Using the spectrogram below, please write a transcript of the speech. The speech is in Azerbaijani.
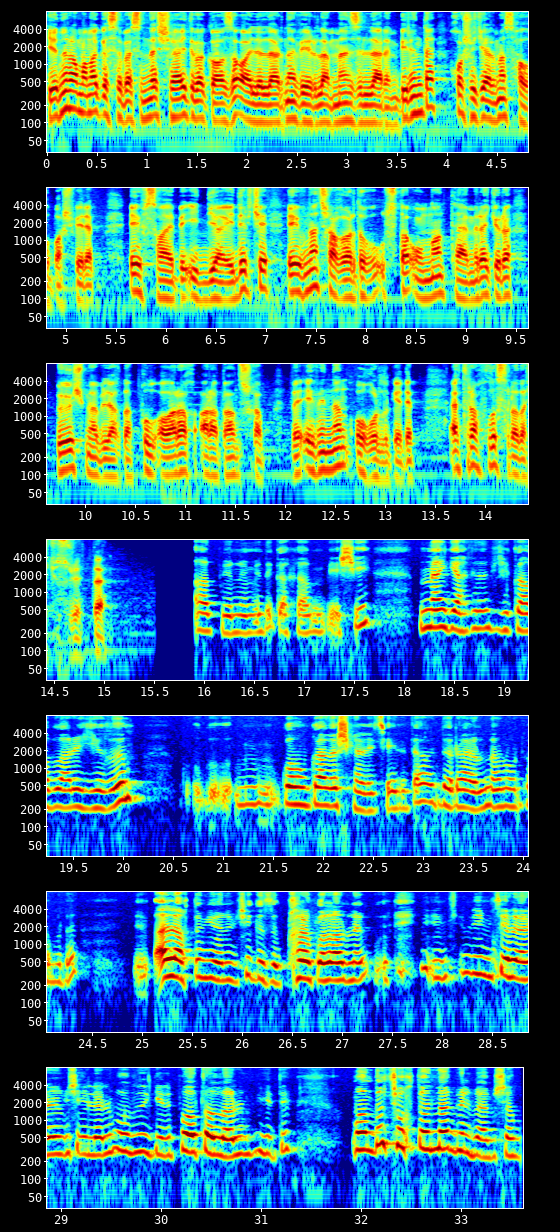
Yeni Ramana qəsəbəsində şəhid və qazi ailələrinə verilən mənzillərin birində xoşagəlməz hal baş verib. Ev sahibi iddia edir ki, evinə çağırdığı usta ondan təmirə görə böyük məbləğdə pul alaraq aradan çıxıb və evindən oğurluq edib. Ətraflı sıradakı süjetdə. Ad günüm idi, qaxamın beşi. Mən gətirdim ki, qabları yığım. Qohum qardaş gələcəkdi də, rayondan orada burada. Atdım gördüm ki, qızım karabkalarla nimçələrim, şeylərim, onu gelib paltarlarım yedi. Mən də çoxdandan bilməmişəm.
